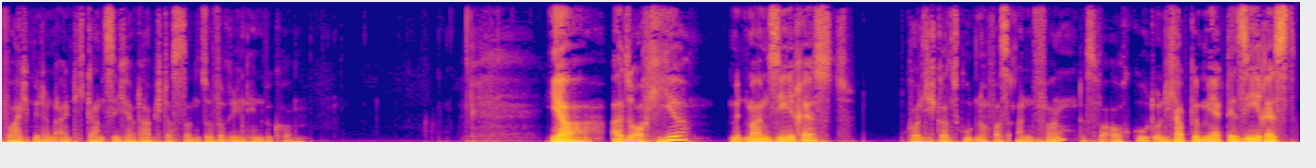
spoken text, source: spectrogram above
war ich mir dann eigentlich ganz sicher, da habe ich das dann souverän hinbekommen. Ja, also auch hier mit meinem Seerest konnte ich ganz gut noch was anfangen. Das war auch gut. Und ich habe gemerkt, der Seerest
